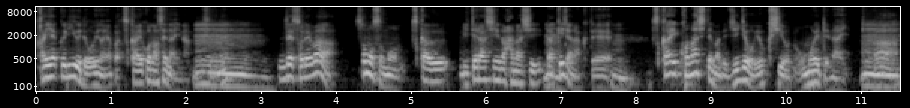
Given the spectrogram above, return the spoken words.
解約理由で多いのはやっぱ使いこなせないなんですよね。うん。で、それは、そもそも使うリテラシーの話だけじゃなくて、うん。使いこなしてまで事業を良くしようと思えてないとか、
